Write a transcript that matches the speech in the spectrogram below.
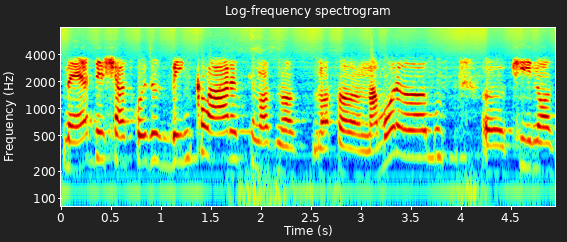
né, deixar as coisas bem claras, que nós, nós, nós namoramos, ah, que nós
